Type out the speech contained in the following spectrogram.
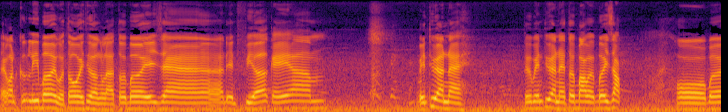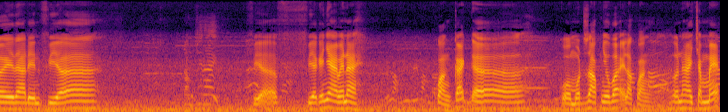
Đây còn cự ly bơi của tôi thường là tôi bơi ra đến phía cái um, bến thuyền này. Từ bến thuyền này tôi bao bơi dọc. Hồ bơi ra đến phía phía phía cái nhà bên này khoảng cách uh, của một dọc như vậy là khoảng hơn 200 mét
